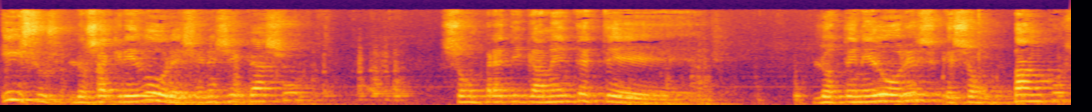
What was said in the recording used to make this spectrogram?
Y sus, los acreedores, en ese caso, son prácticamente este, los tenedores, que son bancos,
